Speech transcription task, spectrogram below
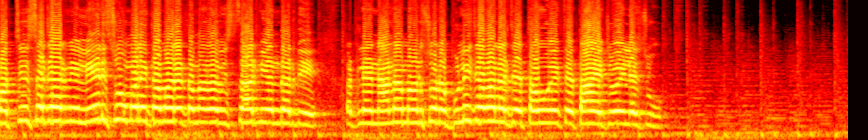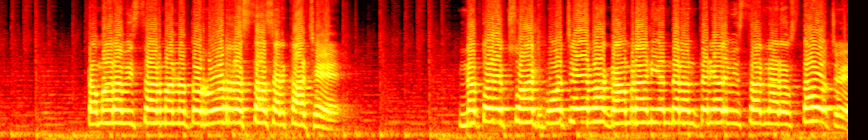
પચીસ હજારની લીડ શું મળી તમારે તમારા વિસ્તારની અંદરથી? એટલે નાના માણસોને ભૂલી જવાના જે થવું હોય તે થાય, જોઈ લેશું. તમારા વિસ્તારમાં ન તો રોડ રસ્તા સરખા છે. ન તો એકસો આઠ પહોંચે એવા ગામડાની અંદર અંતરિયાળ વિસ્તારના રસ્તાઓ છે.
